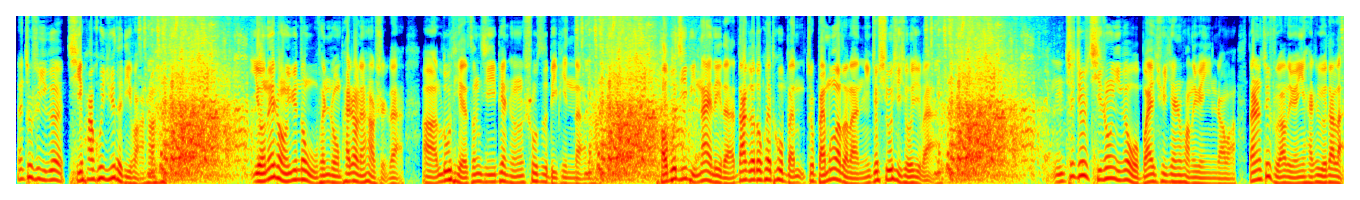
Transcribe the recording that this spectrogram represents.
那就是一个奇葩汇聚的地方，是吧？有那种运动五分钟拍照两小时的啊，撸铁增肌变成数字比拼的，跑步机比耐力的，大哥都快吐白就白沫子了，你就休息休息呗。你这就是其中一个我不爱去健身房的原因，你知道吧？但是最主要的原因还是有点懒。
